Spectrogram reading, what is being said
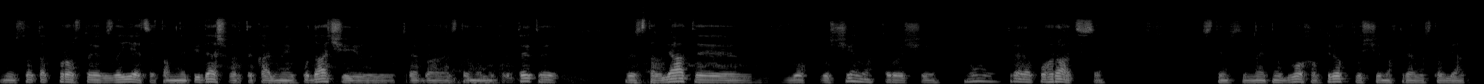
не все так просто, як здається. Там не підеш вертикальною подачею, треба станину крутити, виставляти в двох площинах. Коротше, ну, треба погратися з тим всім. Навіть не в двох, а в трьох площинах треба виставляти.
